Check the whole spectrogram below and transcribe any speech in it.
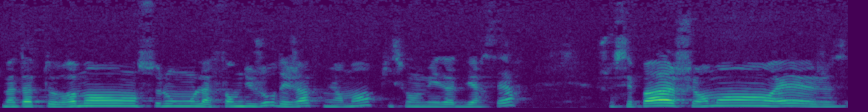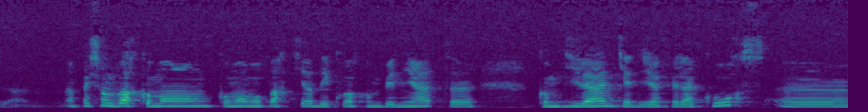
je m'adapte vraiment selon la forme du jour déjà, premièrement, puis selon mes adversaires. Je sais pas, je suis vraiment ouais, je, impatient de voir comment comment vont partir des coureurs comme Beniat, euh, comme Dylan qui a déjà fait la course, euh,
